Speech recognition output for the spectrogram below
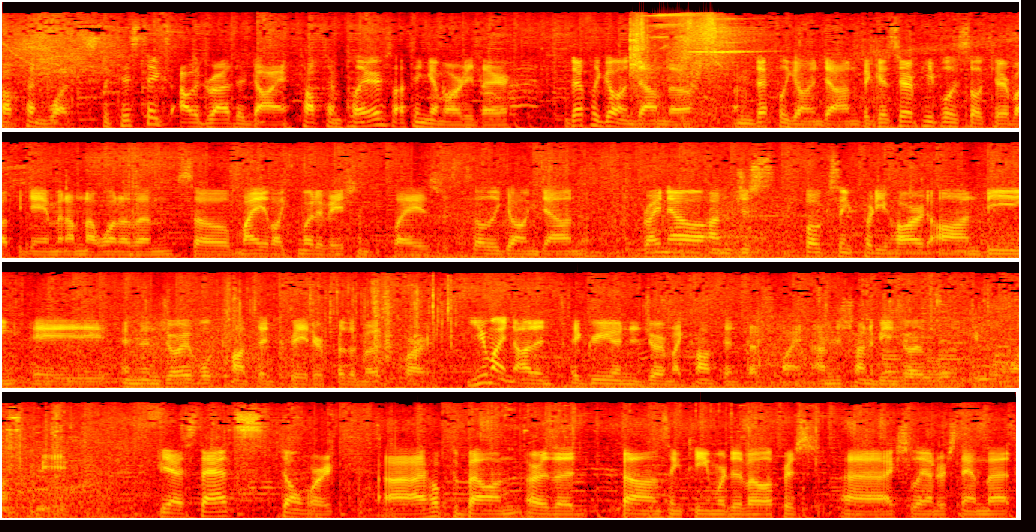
Top 10 what? Statistics? I would rather die. Top 10 players? I think I'm already there. I'm definitely going down though. I'm definitely going down because there are people who still care about the game and I'm not one of them. So my like motivation to play is just slowly going down. Right now I'm just focusing pretty hard on being a an enjoyable content creator for the most part. You might not agree and enjoy my content, that's fine. I'm just trying to be enjoyable when people want to be. Yeah, stats don't work. Uh, I hope the balance or the balancing team or developers uh, actually understand that.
